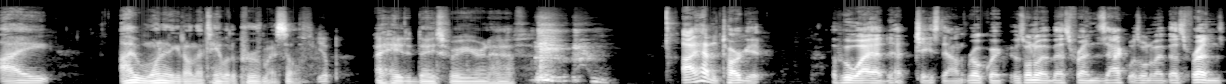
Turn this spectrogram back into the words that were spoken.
I I wanted to get on that table to prove myself. yep. I hated dice for a year and a half. I had a target of who I had to chase down real quick. It was one of my best friends. Zach was one of my best friends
